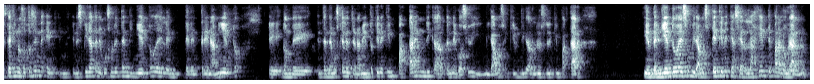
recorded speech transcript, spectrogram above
Steffi, nosotros en, en, en, Espira tenemos un entendimiento del, del entrenamiento eh, donde entendemos que el entrenamiento tiene que impactar en un indicador del negocio y miramos en qué indicador del negocio tiene que impactar. Y entendiendo eso, miramos qué tiene que hacer la gente para lograrlo.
